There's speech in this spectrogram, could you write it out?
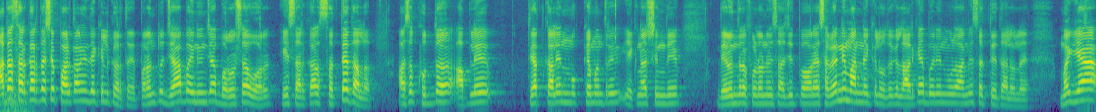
आता सरकार तसे पडताळणी देखील करते परंतु ज्या बहिणींच्या भरोशावर हे सरकार सत्तेत आलं असं खुद्द आपले तत्कालीन मुख्यमंत्री एकनाथ शिंदे देवेंद्र फडणवीस अजित पवार या सगळ्यांनी मान्य केलं होतं की लाडक्या बहिणींमुळे आम्ही सत्तेत आलेलो आहे. मग या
